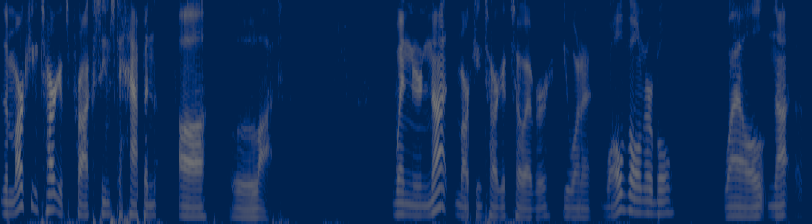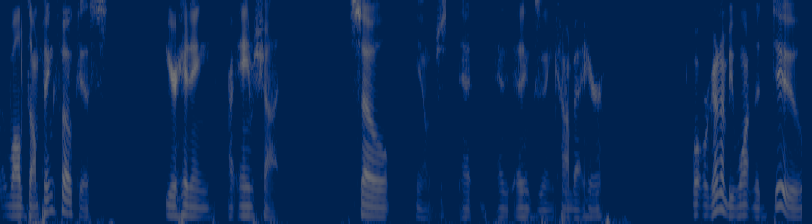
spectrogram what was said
the marking targets proc seems to happen a lot when you're not marking targets, however, you want to, while vulnerable, while not while dumping focus, you're hitting an aim shot. So, you know, just exiting combat here. What we're going to be wanting to do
